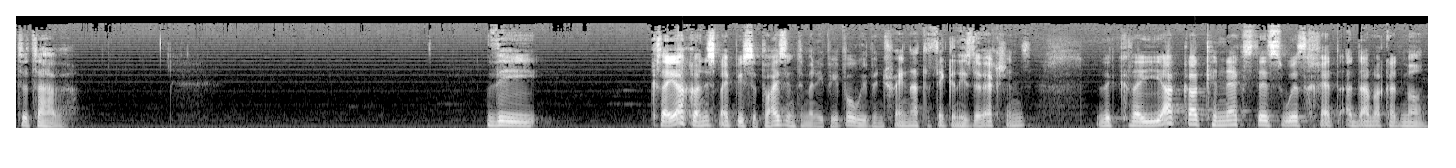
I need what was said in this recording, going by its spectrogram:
to tahara. The Kli Yakar, and this might be surprising to many people, we've been trained not to think in these directions. The Kli Yakar connects this with Chet Adam Kadmon,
